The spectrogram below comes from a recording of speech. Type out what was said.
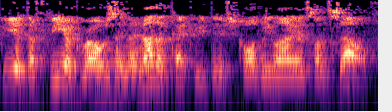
fear, the fear grows in another petri dish called reliance on self.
